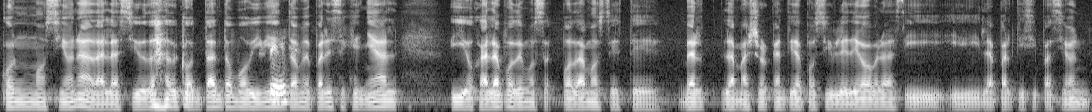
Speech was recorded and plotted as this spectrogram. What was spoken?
conmocionada la ciudad con tanto movimiento, me parece genial y ojalá podemos, podamos este, ver la mayor cantidad posible de obras y, la participación,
